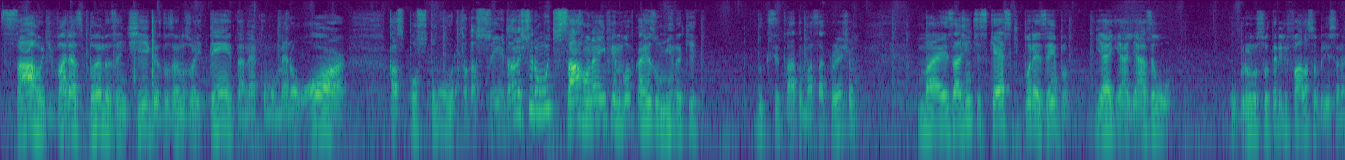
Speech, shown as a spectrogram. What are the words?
sarro de várias bandas antigas dos anos 80, né, como Manowar, com as posturas, toda assim. Então eles tiram muito sarro, né? Enfim, não vou ficar resumindo aqui do que se trata o Massacration. Mas a gente esquece que, por exemplo, e aliás o, o Bruno Sutter ele fala sobre isso, né?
